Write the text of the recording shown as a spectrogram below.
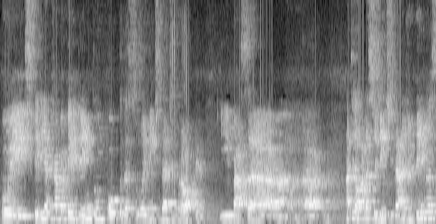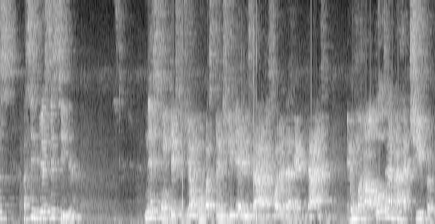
pois teria acaba perdendo um pouco da sua identidade própria e passa a atrelar a sua identidade apenas a servir a Cecília. Nesse contexto de amor bastante idealizado e fora da realidade, é uma outra narrativa,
